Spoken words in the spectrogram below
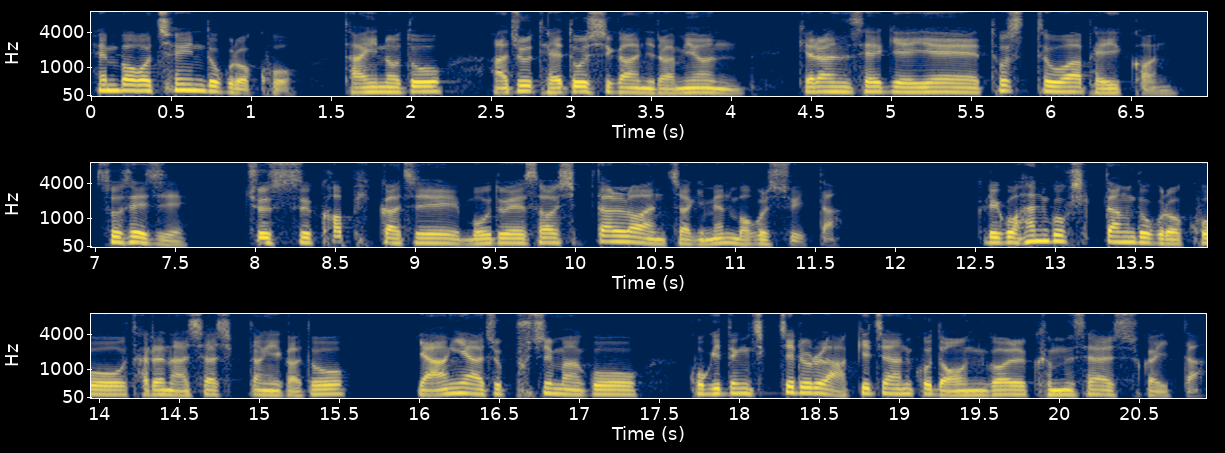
햄버거 체인도 그렇고 diner도 아주 대도시가 아니라면 계란 3개에 토스트와 베이컨, 소세지, 주스, 커피까지 모두에서 10달러 안짝이면 먹을 수 있다. 그리고 한국 식당도 그렇고 다른 아시아 식당에 가도 양이 아주 푸짐하고 고기 등 식재료를 아끼지 않고 넣은 걸 금세할 수가 있다.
